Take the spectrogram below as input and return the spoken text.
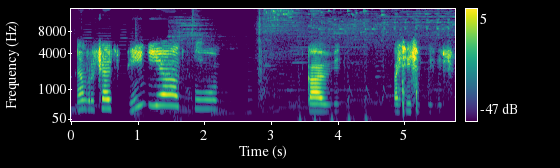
Нам вручають піньятку. Така від 8 тисяч.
